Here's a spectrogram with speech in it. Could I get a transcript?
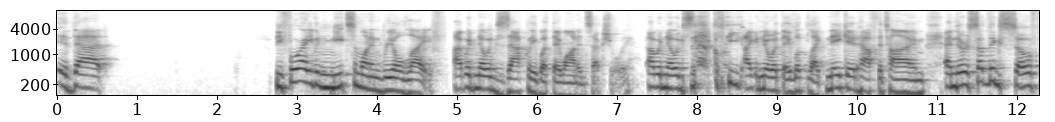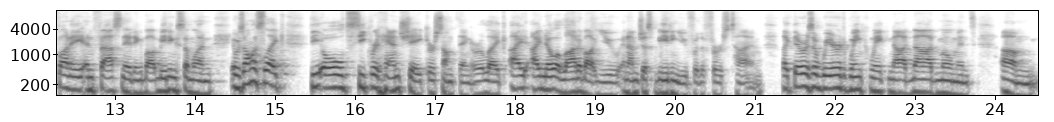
that before I even meet someone in real life, I would know exactly what they wanted sexually. I would know exactly, I could know what they looked like naked half the time. And there was something so funny and fascinating about meeting someone. It was almost like the old secret handshake or something, or like, I, I know a lot about you and I'm just meeting you for the first time. Like there was a weird wink, wink, nod, nod moment um,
